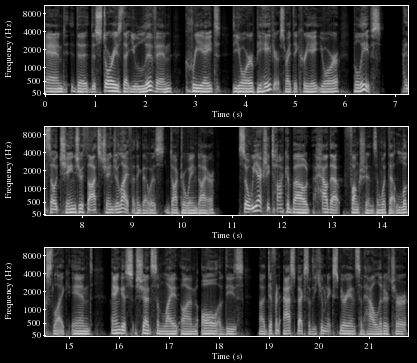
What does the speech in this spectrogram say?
and the, the stories that you live in create your behaviors, right? They create your beliefs. And so change your thoughts, change your life. I think that was Dr. Wayne Dyer. So we actually talk about how that functions and what that looks like. And Angus sheds some light on all of these uh, different aspects of the human experience and how literature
